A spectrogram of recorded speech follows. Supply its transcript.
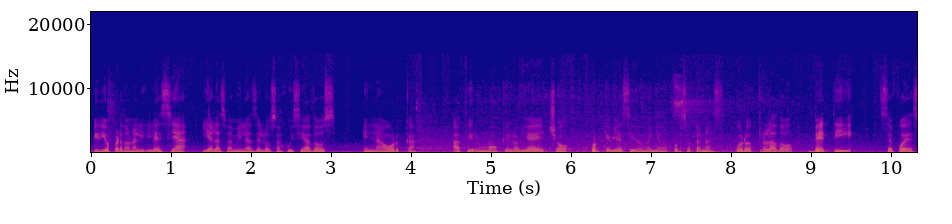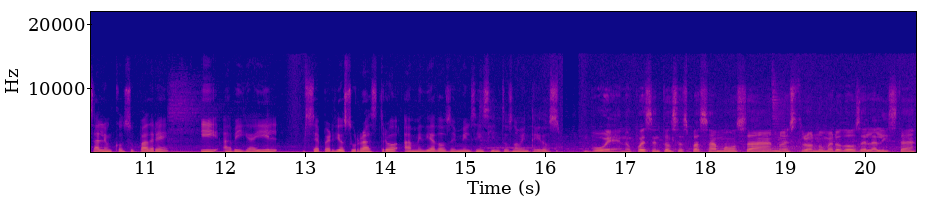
pidió perdón a la iglesia y a las familias de los ajuiciados en la horca. Afirmó que lo había hecho porque había sido engañada por Satanás. Por otro lado, Betty se fue de Salem con su padre y Abigail se perdió su rastro a mediados de 1692. Bueno, pues entonces pasamos a nuestro número 2 de la lista,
